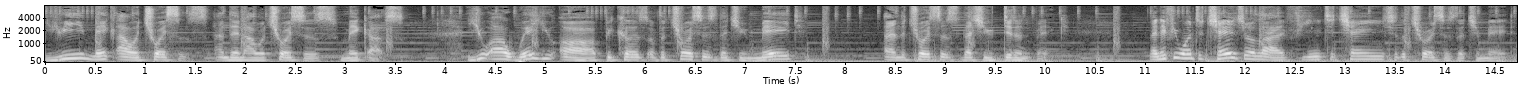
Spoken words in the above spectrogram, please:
We make our choices, and then our choices make us. You are where you are because of the choices that you made and the choices that you didn't make. And if you want to change your life, you need to change the choices that you made.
